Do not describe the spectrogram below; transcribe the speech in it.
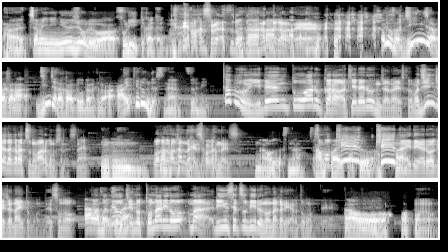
はい。ちなみに入場料はフリーって書いてあります。いや、まあ、それは6時半だからね。あでもさ、神社だから、神社だからってことなんだけど、あ空いてるんですね、普通に。多分イベントあるから開けれるんじゃないですか。まあ神社だからっつうのもあるかもしれないですね。うん。わかんない、わかんないです、わかんないです。なるほどですね。その境境内でやるわけじゃないと思うんで、その、あまあそね明神の隣の、まあ隣接ビルの中でやると思うんで。あおうん。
